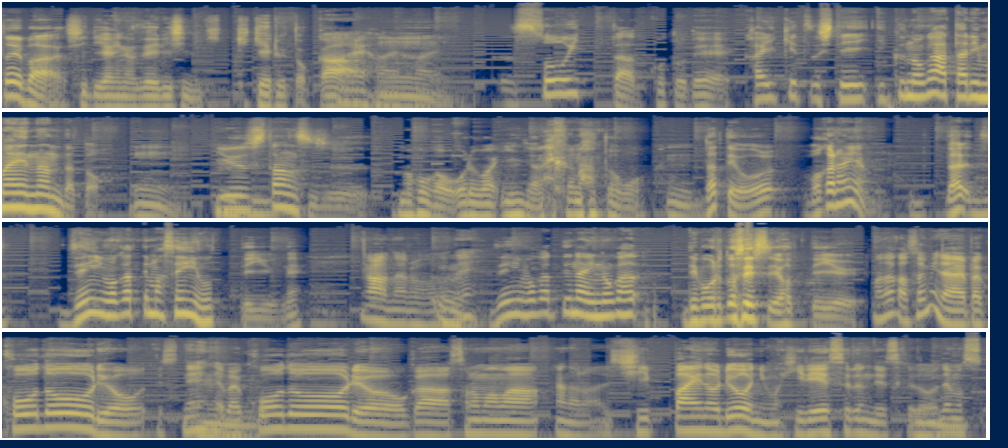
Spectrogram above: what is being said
例えば知り合いの税理士に聞聞けるとか、はいはいはいそういったことで解決していくのが当たり前なんだと。うん。いうスタンスの方が俺はいいんじゃないかなと思う。うん、だって俺分からんやんだ。全員分かってませんよっていうね。あなるほどね、うん。全員分かってないのがデフォルトですよっていう。まあ、だからそういう意味ではやっぱり行動量ですね、うん。やっぱり行動量がそのままなんだろう失敗の量にも比例するんですけど、うん。でも失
